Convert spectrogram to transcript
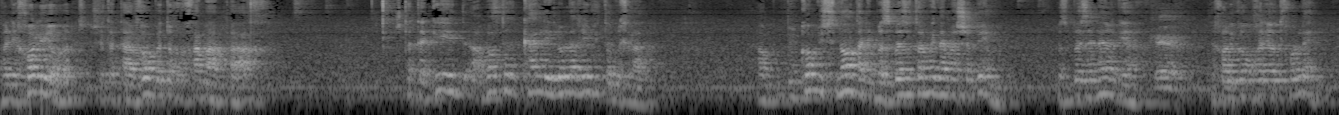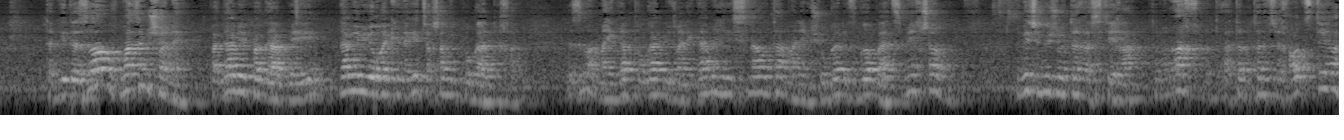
אבל יכול להיות שאתה תעבור בתוכך מהפך, שאתה תגיד, הרבה יותר קל לי לא לריב איתו בכלל. במקום לשנוא אותה, אני מבזבז יותר מדי משאבים, מבזבז אנרגיה. כן. זה יכול לגרום לך להיות חולה. תגיד, עזוב, מה זה משנה? פגע בי, פגע בי, גם אם היא יורקת, נגיד שעכשיו היא פוגעת בך. אז מה, מה, היא גם פוגעת בי ואני גם אשנא אותה? מה, אני משוגע לפגוע בעצמי עכשיו? נגיד שמישהו נותן לך סטירה, אתה אומר, אח, אתה נותן לעצמך עוד סטירה?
